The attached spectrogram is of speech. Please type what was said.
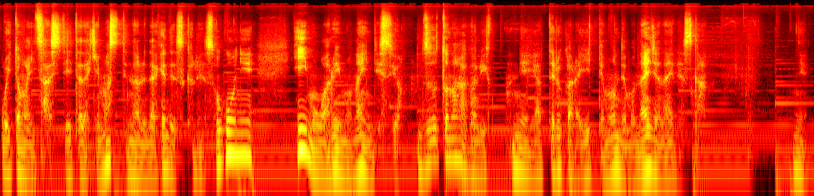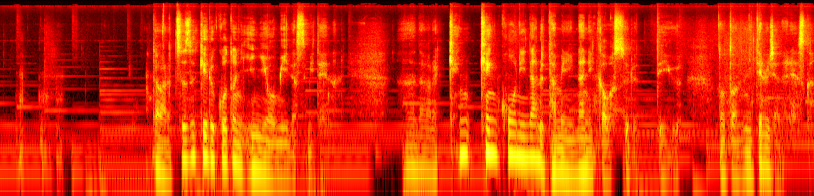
おいとまにさせていただきますってなるだけですから、ね、そこにいいも悪いもないんですよ。ずっと長くねやってるからいいってもんでもないじゃないですか。ね。だから続けることに意義を見出すみたいなだから健康になるために何かをするっていうのと似てるじゃないですか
